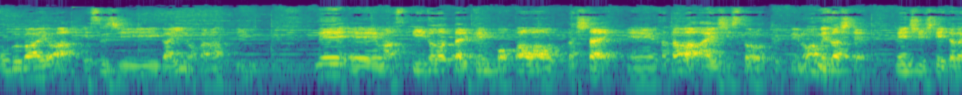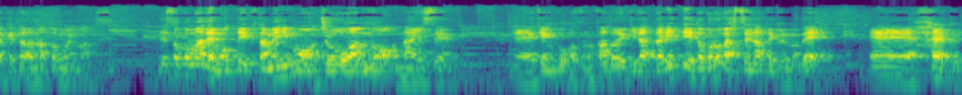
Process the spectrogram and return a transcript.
運ぶ場合は S 字がいいのかなっていう。で、えーまあ、スピードだったりテンポパワーを出したい、え方は I 字ストロークっていうのを目指して練習していただけたらなと思います。でそこまで持っていくためにも上腕の内旋、えー肩甲骨の可動域だったりっていうところが必要になってくるので、えー早く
